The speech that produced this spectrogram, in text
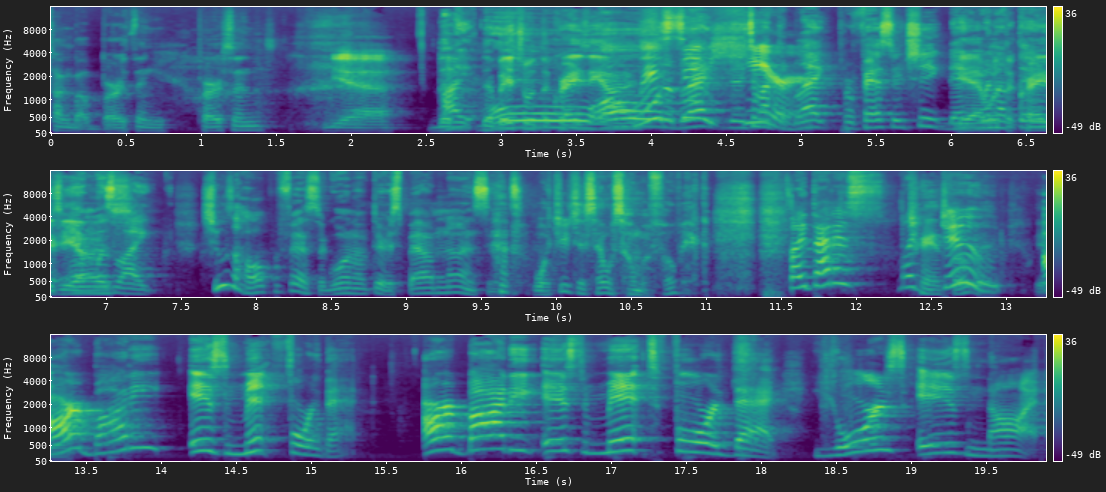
talking about birthing persons Yeah. the, I- the bitch with the crazy oh, eyes Oh, the Listen black, they about here. the black professor chick that Yeah, went with up the there crazy and was like, she was a whole professor going up there spouting nonsense. what you just said was homophobic Like that is like, dude, Yeah. our body is meant for that. Our body is meant for that. Yours is not.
